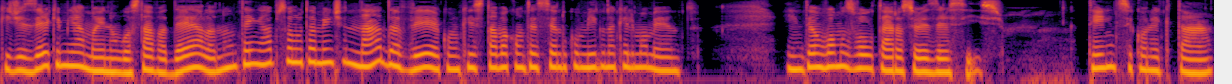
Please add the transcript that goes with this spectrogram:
que dizer que minha mãe não gostava dela não tem absolutamente nada a ver com o que estava acontecendo comigo naquele momento. Então vamos voltar ao seu exercício. Tente se conectar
